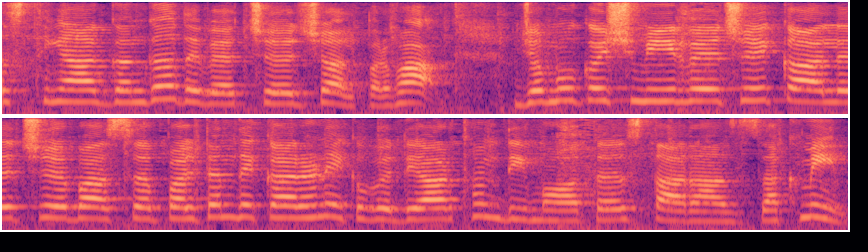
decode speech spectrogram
ਅਸਥੀਆਂ ਗੰਗਾ ਦੇ ਵਿੱਚ ਜਲ ਪ੍ਰਵਾਹ। ਜੰਮੂ ਕਸ਼ਮੀਰ ਵਿੱਚ ਕਾਲਜ ਬੱਸ ਪਲਟਣ ਦੇ ਕਾਰਨ ਇੱਕ ਵਿਦਿਆਰਥਣ ਦੀ ਮੌਤ 17 ਜ਼ਖਮੀ।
